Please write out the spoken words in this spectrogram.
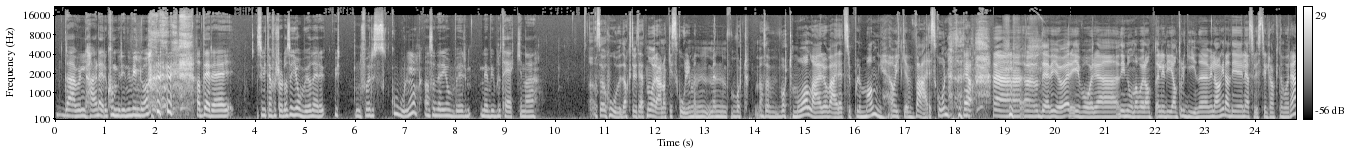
det er vel her dere kommer inn i bildet òg. At dere, så vidt jeg forstår det, så jobber jo dere utenfor skolen. Altså dere jobber med bibliotekene Altså, hovedaktiviteten vår er nok i skolen, men, men vårt, altså, vårt, mål er å være et supplement, og ikke være skolen. Ja. Eh, det vi gjør i, våre, i våre, eller de antologiene vi lager, de leselysttiltakene våre,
